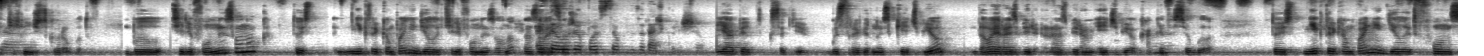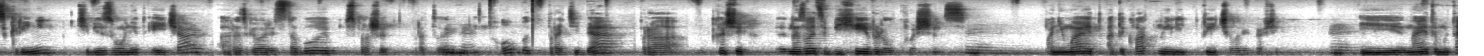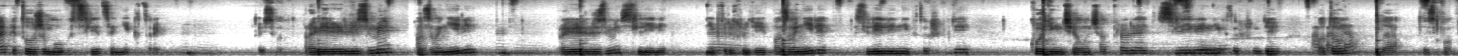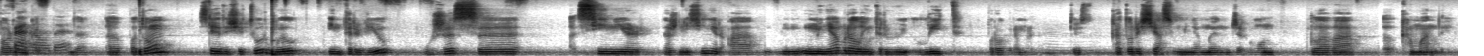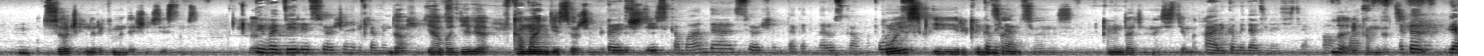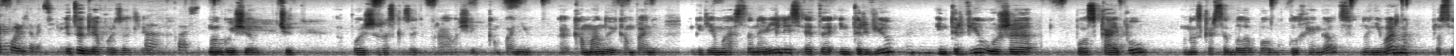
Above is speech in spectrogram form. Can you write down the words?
Да. техническую работу. Был телефонный звонок, то есть некоторые компании делают телефонный звонок, называется... Это уже после того, как задачку решил. Я опять, кстати, быстро вернусь к HBO. Давай разбер- разберем HBO, как Мгм. это все было. То есть некоторые компании делают фон скрининг, тебе звонит HR, а разговаривает с тобой, спрашивает про твой Мгм. опыт, про тебя, про... Короче, называется behavioral questions. М, Понимает, адекватный ли ты человек вообще. м, И на этом этапе тоже могут слиться некоторые. мгм, То есть вот проверили резюме, позвонили, мгм. проверили резюме, слили некоторых Мгм. людей, позвонили, слили некоторых людей, кодинг челлендж отправляет, слили Слили. некоторых людей, А потом, потом? да, то есть воронка. Panel, да? А потом следующий тур был интервью уже с э, senior, даже не senior, а у меня брал интервью lead программер, М, то есть который сейчас у меня менеджер, он глава э, команды вот Search and Recommendation Systems. Ты в отделе Search and Да, Recommendation. я в отделе в команде Search and То есть есть команда Search and, так это на русском, Поиск и Рекомендации. рекомендательная, рекомендательная система. А, рекомендательная система. О, Да, класс. рекомендации. Это для пользователей. Это для пользователей. А, да. классно. Могу еще чуть позже рассказать про вообще компанию, э, команду и компанию, где мы остановились. Это интервью. Мгм. Интервью уже по скайпу. У нас, кажется, было по Google Hangouts, но неважно. Мгм. Просто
